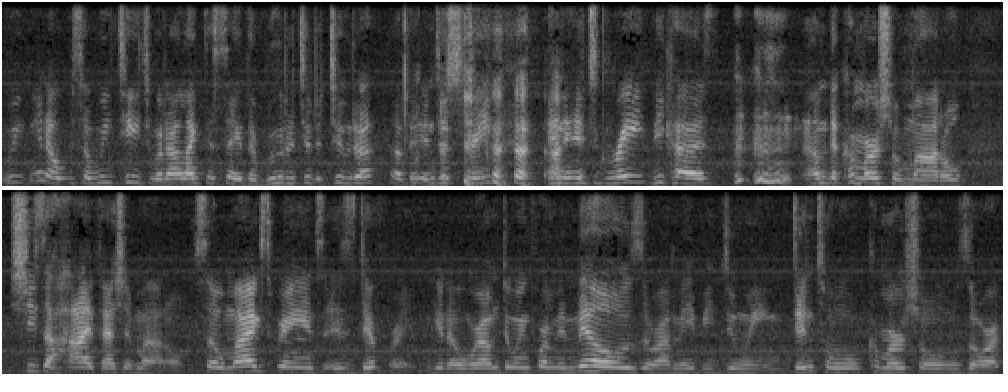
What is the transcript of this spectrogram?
We, you know, so we teach what I like to say the rooter to the tutor of the industry, and it's great because I'm the commercial model she's a high fashion model. So my experience is different. You know, where I'm doing Forman Mills or I may be doing dental commercials or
